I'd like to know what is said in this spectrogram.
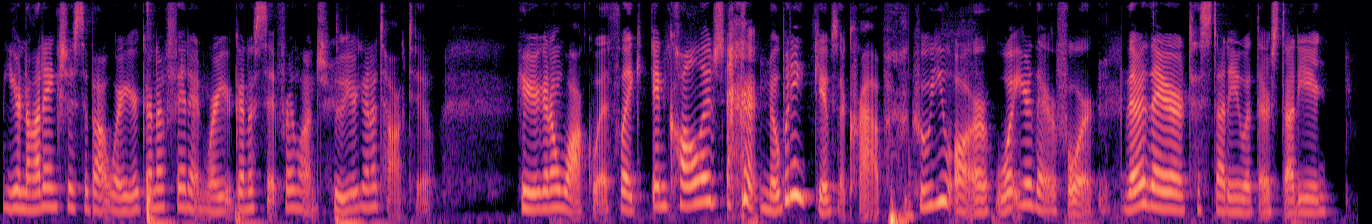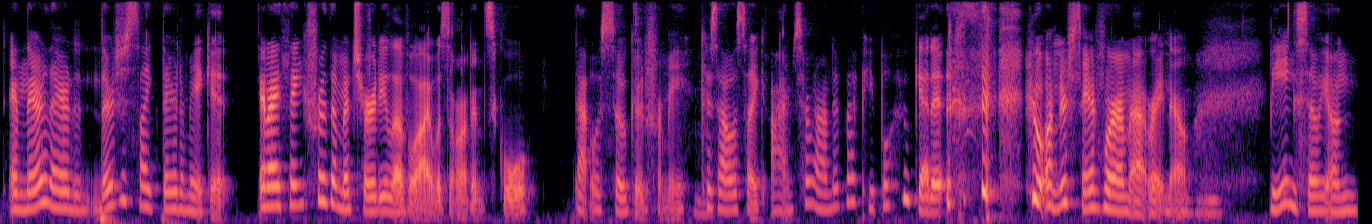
You're not anxious about where you're going to fit in, where you're going to sit for lunch, who you're going to talk to, who you're going to walk with. Like in college, nobody gives a crap who you are, what you're there for. They're there to study what they're studying, and they're there to, they're just like there to make it. And I think for the maturity level I was on in school, that was so good for me mm-hmm. because I was like, I'm surrounded by people who get it, who understand where I'm at right now. Mm-hmm. Being so young,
